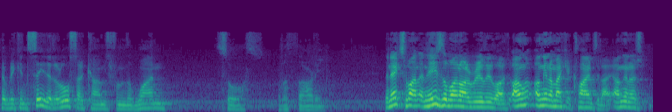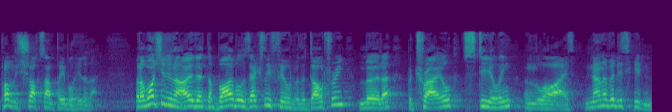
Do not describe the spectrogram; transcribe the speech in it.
that we can see that it also comes from the one source of authority. The next one, and here's the one I really like. I'm, I'm going to make a claim today. I'm going to probably shock some people here today. But I want you to know that the Bible is actually filled with adultery, murder, betrayal, stealing, and lies. None of it is hidden.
